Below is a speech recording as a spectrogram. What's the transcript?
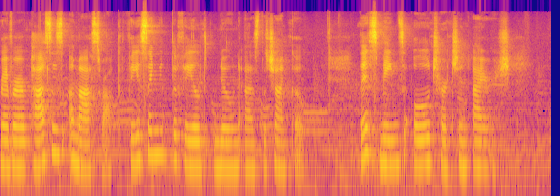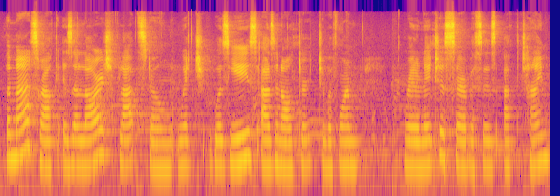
river passes a mass rock facing the field known as the Shankill. This means Old Church in Irish. The Mass Rock is a large flat stone which was used as an altar to perform religious services at the time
